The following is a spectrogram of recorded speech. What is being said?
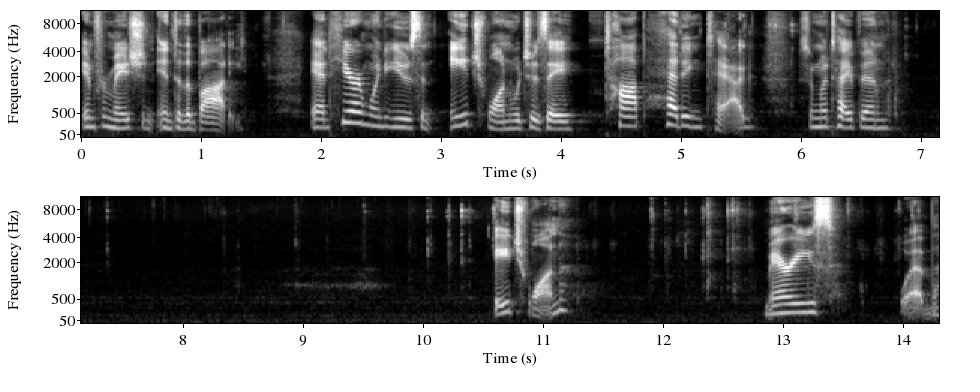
information into the body. And here I'm going to use an H1, which is a top heading tag. So I'm going to type in H1, Mary's web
